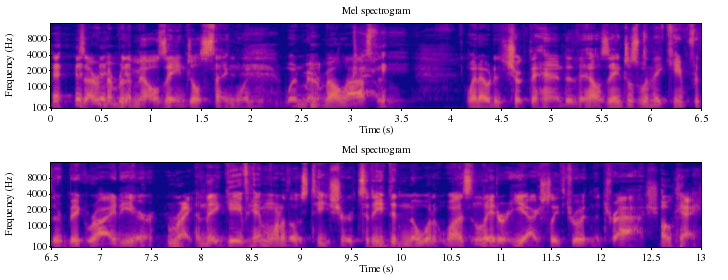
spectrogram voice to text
because I remember the Mel's Angels thing when when Mayor Mel Lastman went out and shook the hand of the Hells Angels when they came for their big ride here. Right. And they gave him one of those T-shirts, and he didn't know what it was, and later he actually threw it in the trash. Okay.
